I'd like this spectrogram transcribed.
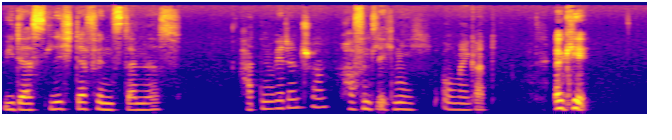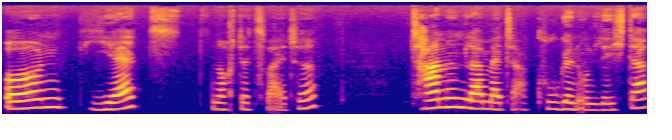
wie das Licht der Finsternis. Hatten wir denn schon? Hoffentlich nicht. Oh mein Gott. Okay. Und jetzt noch der zweite. Tannen, Lametta, Kugeln und Lichter,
